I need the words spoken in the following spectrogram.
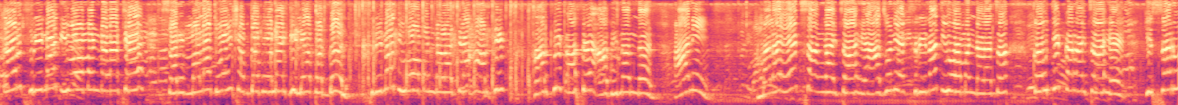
तर श्रीनाथ युवा मंडळाच्या सर मला दोन शब्द बोलाय दिल्याबद्दल श्रीनाथ युवा मंडळाचे हार्दिक हार्दिक असे अभिनंदन आणि मला एक सांगायचं आहे अजून एक श्रीनाथ युवा मंडळाचं कौतिक करायचं आहे की सर्व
